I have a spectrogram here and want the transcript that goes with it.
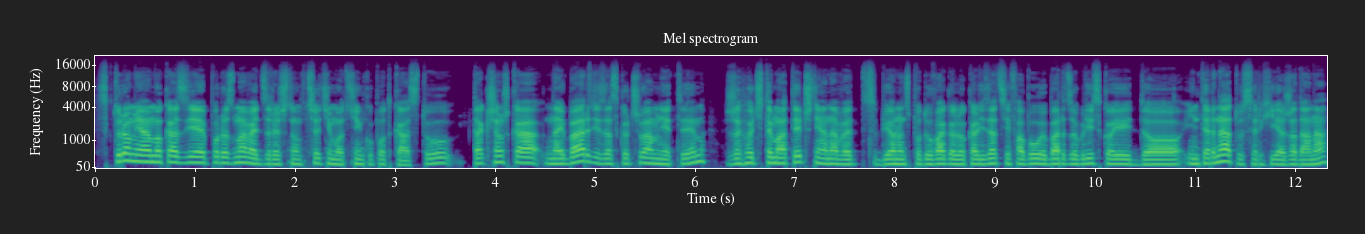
z którą miałem okazję porozmawiać zresztą w trzecim odcinku podcastu. Ta książka najbardziej zaskoczyła mnie tym, że choć tematycznie, a nawet biorąc pod uwagę lokalizację fabuły bardzo blisko jej do internatu Serhija Żadana,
